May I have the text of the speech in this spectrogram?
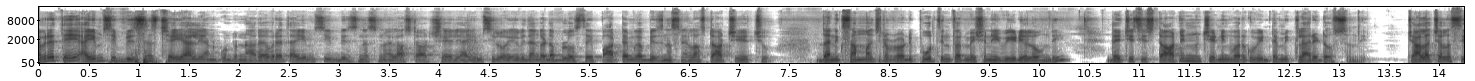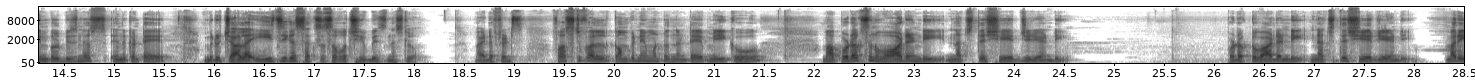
ఎవరైతే ఐఎంసీ బిజినెస్ చేయాలి అనుకుంటున్నారో ఎవరైతే ఐఎంసీ బిజినెస్ను ఎలా స్టార్ట్ చేయాలి ఐఎంసీలో ఏ విధంగా డబ్బులు వస్తాయి పార్ట్ టైమ్గా బిజినెస్ని ఎలా స్టార్ట్ చేయొచ్చు దానికి సంబంధించినటువంటి పూర్తి ఇన్ఫర్మేషన్ ఈ వీడియోలో ఉంది. దయచేసి స్టార్టింగ్ నుంచి ఎండింగ్ వరకు వింటే మీకు క్లారిటీ వస్తుంది. చాలా చాలా సింపుల్ బిజినెస్ ఎందుకంటే మీరు చాలా ఈజీగా సక్సెస్ అవ్వచ్చు ఈ బిజినెస్లో my dear friends first of all company ఏమంటుందంటే మీకు మా ప్రొడక్ట్స్ని వాడండి నచ్చితే షేర్ చేయండి. ప్రొడక్ట్ వాడండి నచ్చితే షేర్ చేయండి. మరి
